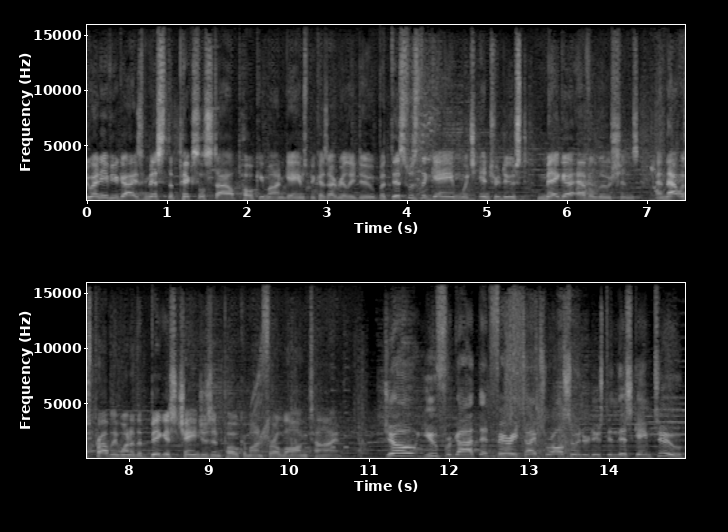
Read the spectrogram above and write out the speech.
Do any of you guys miss the pixel style Pokemon games? Because I really do. But this was the game which introduced Mega Evolutions, and that was probably one of the biggest changes in Pokemon for a long time. Joe, you forgot that fairy types were also introduced in this game too,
